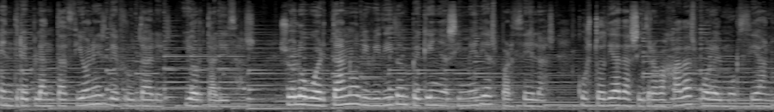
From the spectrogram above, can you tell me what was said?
entre plantaciones de frutales y hortalizas. Suelo huertano dividido en pequeñas y medias parcelas, custodiadas y trabajadas por el murciano,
